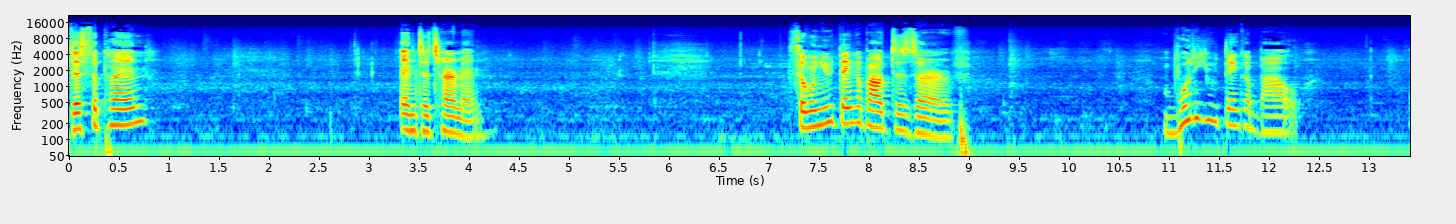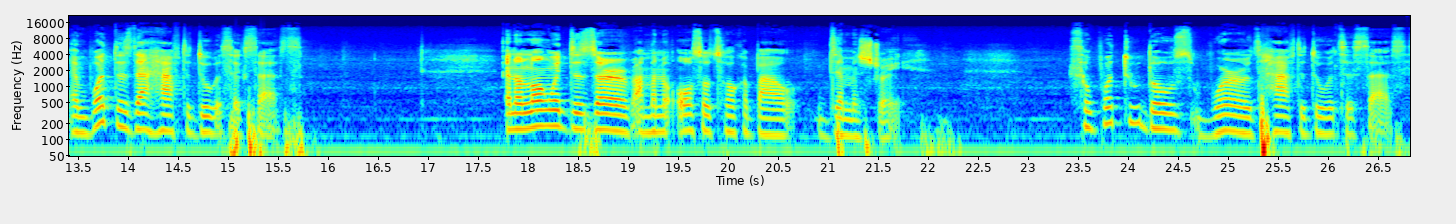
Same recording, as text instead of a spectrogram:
discipline, and determine. So when you think about deserve, what do you think about and what does that have to do with success? And along with deserve, I'm going to also talk about demonstrate. So, what do those words have to do with success?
